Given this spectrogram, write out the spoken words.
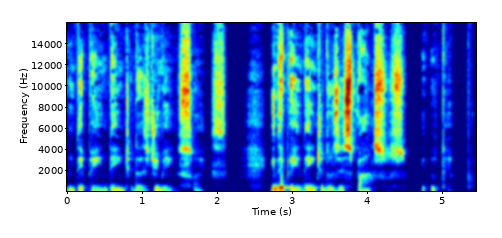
independente das dimensões independente dos espaços e do tempo,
